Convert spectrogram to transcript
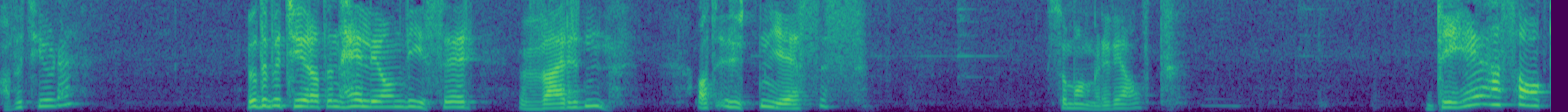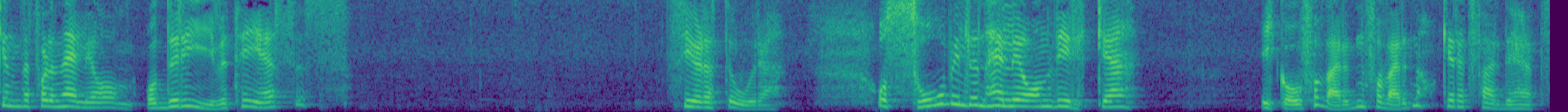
Hva betyr det? Jo, det betyr at Den hellige ånd viser verden at uten Jesus så mangler vi alt. Det er saken for Den hellige ånd. Å drive til Jesus. Sier dette ordet. Og så vil Den hellige ånd virke ikke overfor verden, for verden har ikke rettferdighet.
